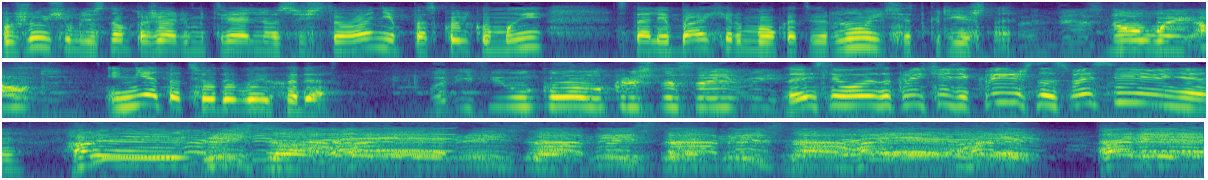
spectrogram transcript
бушующем лесном пожаре материального существования, поскольку мы стали бахермок, отвернулись от Кришны. No. И нет отсюда выхода. Krishna Но если вы закричите «Кришна, спаси меня!» Hare Krishna, Hare Krishna, Krishna Krishna, Hare Hare, Hare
